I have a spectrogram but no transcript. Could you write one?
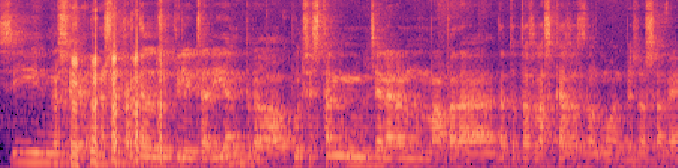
Sí, no sé, no sé per què els utilitzarien, però potser estan generant un mapa de, de totes les cases del món, vés a saber,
